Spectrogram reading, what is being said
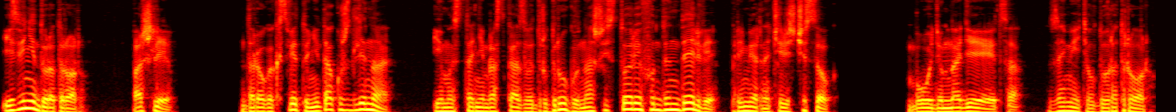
«Извини, Дуратрор. Пошли. Дорога к свету не так уж длина, и мы станем рассказывать друг другу наши истории Фундендельви примерно через часок». «Будем надеяться», – заметил Дуратрор.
